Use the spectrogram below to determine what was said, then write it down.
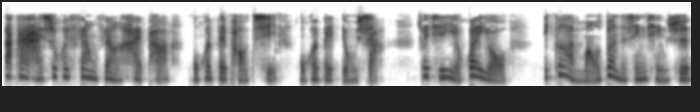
大概还是会非常非常害怕我会被抛弃，我会被丢下，所以其实也会有一个很矛盾的心情，是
